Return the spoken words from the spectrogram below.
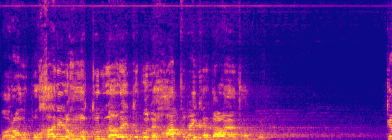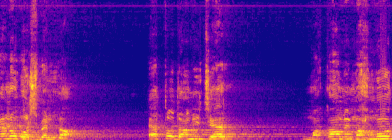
বরং বুখারি রহমতুল্লাহ আলাই তো বলে, হাত রেখা দাঁড়ায় থাকবে। কেন বসবেন না? এত দামি চেয়ার মাকামে মাহমুদ,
